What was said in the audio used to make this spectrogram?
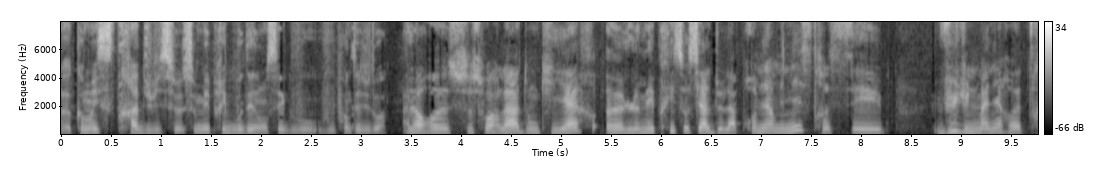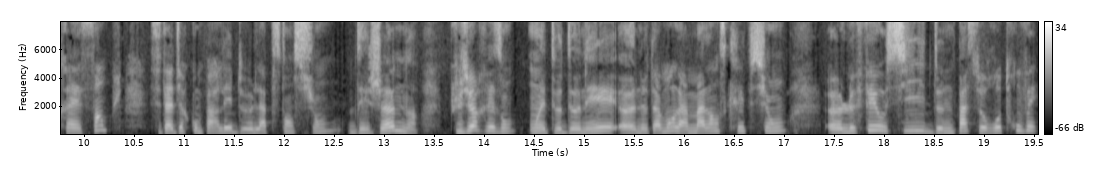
euh, comment il se traduit ce, mépris que vous dénoncez, que vous, vous pointez du doigt? Alors euh, ce soir-là, donc hier, le mépris social de la Première ministre, c'est vu d'une manière euh, très simple, c'est-à-dire qu'on parlait de l'abstention des jeunes. Plusieurs raisons ont été données, euh, notamment la malinscription, euh, le fait aussi de ne pas se retrouver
